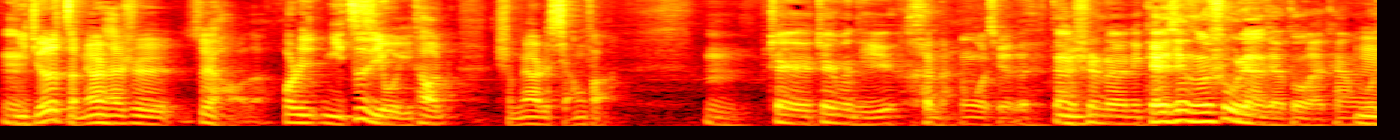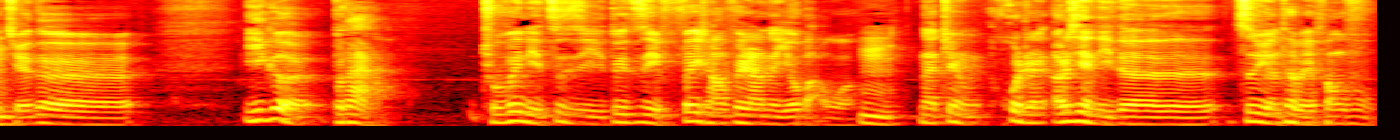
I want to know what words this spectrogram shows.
你觉得怎么样才是最好的？或者你自己有一套什么样的想法？嗯，这个这个问题很难，我觉得。但是呢，你可以先从数量角度来看，嗯我觉得一个不太好，除非你自己对自己非常非常的有把握。嗯那这种或者而且你的资源特别丰富，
